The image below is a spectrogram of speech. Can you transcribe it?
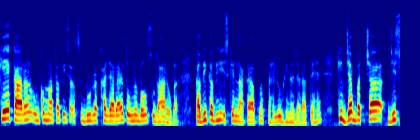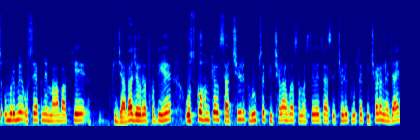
के कारण उनको माता पिता से दूर रखा जा रहा है तो उनमें बहुत सुधार होगा। कभी कभी इसके नकारात्मक पहलू भी नज़र आते हैं कि जब बच्चा जिस उम्र में उसे अपने माँ बाप के की ज़्यादा ज़रूरत होती है, उसको हम केवल शैक्षणिक रूप से पिछड़ा हुआ समझते हुए, चाहे शैक्षणिक रूप से पिछड़ न जाए,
